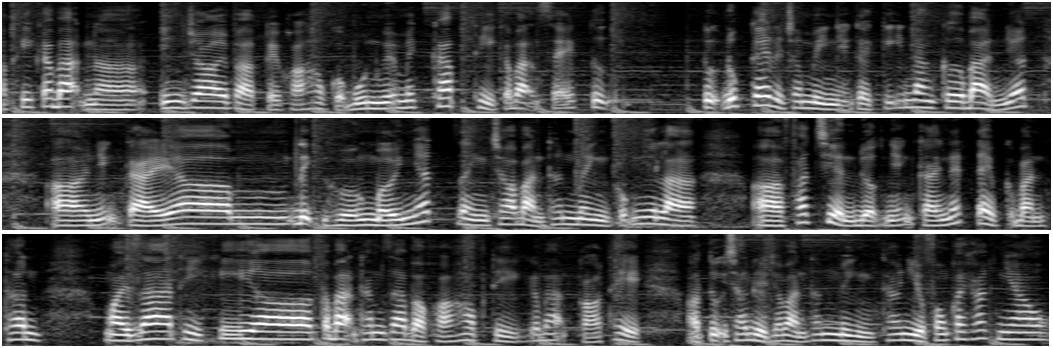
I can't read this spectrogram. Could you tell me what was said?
uh, khi các bạn uh, enjoy và cái khóa học của Bun Nguyễn Makeup thì các bạn sẽ tự tự đúc kết được cho mình những cái kỹ năng cơ bản nhất, uh, những cái um, định hướng mới nhất dành cho bản thân mình cũng như là uh, phát triển được những cái nét đẹp của bản thân. Ngoài ra thì khi uh, các bạn tham gia vào khóa học thì các bạn có thể uh, tự trang điểm cho bản thân mình theo nhiều phong cách khác nhau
